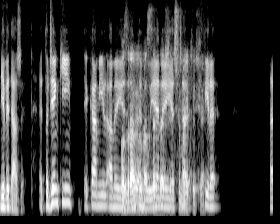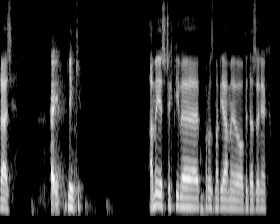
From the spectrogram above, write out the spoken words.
nie wydarzy. E, To dzięki, Kamil, a my Pozdrawiam kontynuujemy jeszcze trzymajcie się. chwilę. Na razie. Hej. Dzięki. A my jeszcze chwilę porozmawiamy o wydarzeniach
